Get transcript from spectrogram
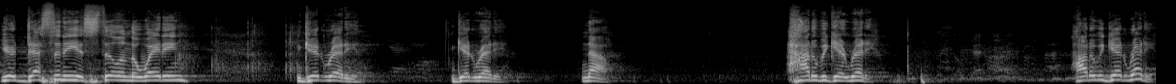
Your destiny is still in the waiting. Get ready. Get ready. Now, how do we get ready? How do we get ready?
